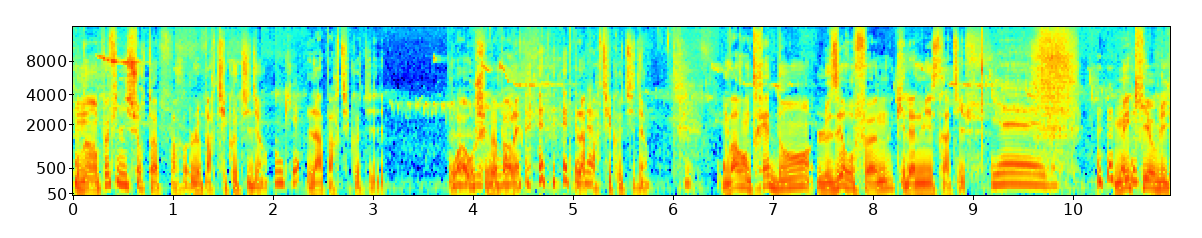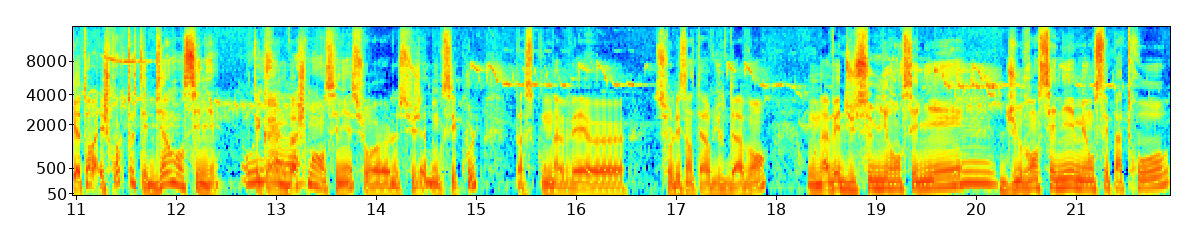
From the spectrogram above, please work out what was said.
On a un peu fini sur toi, par le parti quotidien. La partie quotidien. Waouh, je sais pas parler. La partie quotidien. On va rentrer dans le zéro fun, qui est l'administratif, Yes. mais qui est obligatoire. Et je crois que toi, tu es bien renseigné. Oui, tu es quand même va. vachement renseigné sur euh, le sujet, donc c'est cool, parce qu'on avait, euh, sur les interviews d'avant, on avait du semi-renseigné, Mm. du renseigné, mais on sait pas trop,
